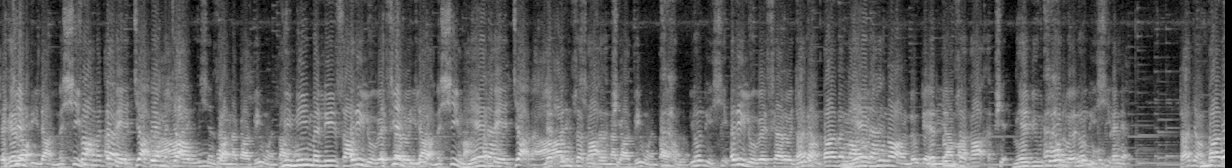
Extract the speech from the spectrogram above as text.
တကယ်တော့ဒီလားမရှိမှအပေကြအပေမကြဘူးရှင်သန္တာဘိဝန္တဝိမီမလေးစားအဲ့ဒီလိုပဲဆရာတော်ကြီးကမရှိမှအပေကြတာလက်သုံးစကားအဖြစ်ဘိဝန္တအဲ့ဒါကိုပြောလို့ရှိအဲ့ဒီလိုပဲဆရာတော်ကြီးကသာသနာ့ကိုခုနောက်အောင်လုပ်တဲ့နေရာမှာသုံးစကားအဖြစ်ငယ်ပြူတော်တယ်လို့ရှိဖက်နဲ့ ဒါကြောင့်သာသ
